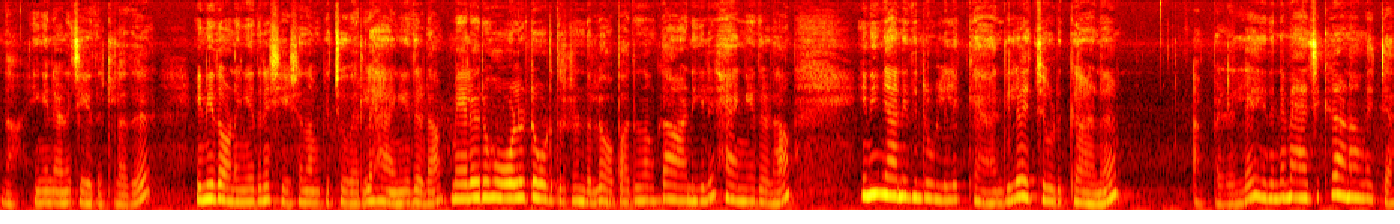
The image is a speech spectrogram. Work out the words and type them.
ഇതാ ഇങ്ങനെയാണ് ചെയ്തിട്ടുള്ളത്. ഇനി തുടങ്ങിയതിന് ശേഷം നമുക്ക് ചുവരിൽ ഹാങ് ചെയ്തിടാം. മേലെ ഒരു ഹോൾ ഇട്ട് കൊടുത്തിട്ടുണ്ടല്ലോ അപ്പോൾ അത് നമുക്ക് ആണിയിൽ ഹാങ് ചെയ്തിടാം. ഇനി ഞാൻ ഇതിന്റെ ഉള്ളിൽ ക്യാൻഡിൽ വെച്ച് കൊടുക്കുകയാണ്. അപ്പോഴല്ലേ ഇതിന്റെ മാജിക്ക് കാണാൻ പറ്റുക.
